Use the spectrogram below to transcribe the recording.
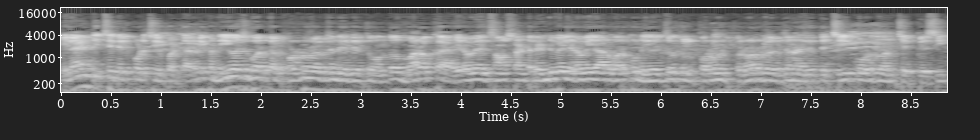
ఇలాంటి చర్యలు కూడా చేపట్టారు. ఇక నియోజకవర్గ పునర్విభజన ఏదైతే ఉందో మరొక ఇరవై ఐదు సంవత్సరాలు అంటే రెండు వేల ఇరవై ఆరు వరకు నియోజకవర్గాల పునర్ పునర్విభజన ఏదైతే చేయకూడదు అని చెప్పేసి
